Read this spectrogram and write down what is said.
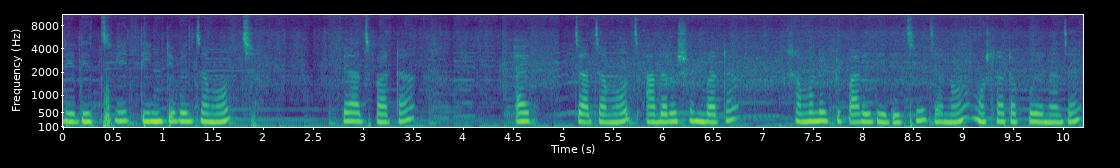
দিয়ে দিচ্ছি তিন টেবিল চামচ পেঁয়াজ বাটা, এক চা চামচ আদা রসুন বাটা। সামান্য একটু পানি দিয়ে দিচ্ছি যেন মশলাটা পুড়ে না যায়।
